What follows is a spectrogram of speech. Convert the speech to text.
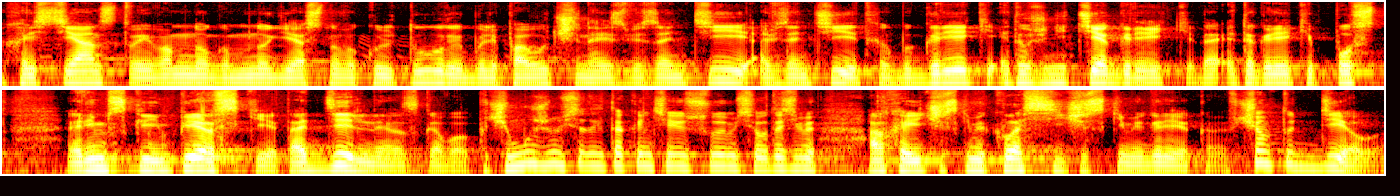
христианство и во многом многие основы культуры были получены из Византии, а Византия это как бы греки, это уже не те греки, да, это греки пост-римско-имперские, это отдельный разговор. Почему же мы все-таки так интересуемся вот этими архаическими классическими греками? В чем тут дело?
